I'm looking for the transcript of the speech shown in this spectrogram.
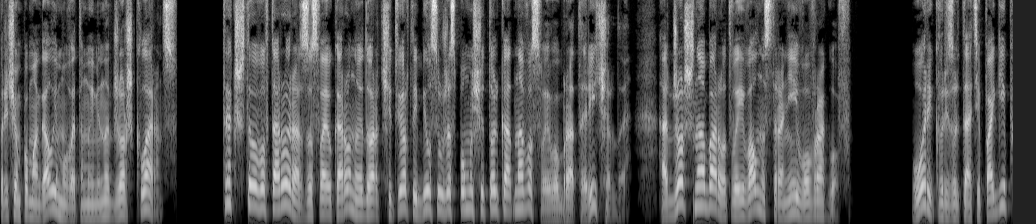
Причем помогал ему в этом именно Джордж Кларенс. Так что во второй раз за свою корону Эдуард IV бился уже с помощью только одного своего брата, Ричарда, а Джордж, наоборот, воевал на стороне его врагов. Орик в результате погиб,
